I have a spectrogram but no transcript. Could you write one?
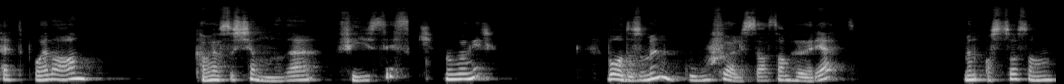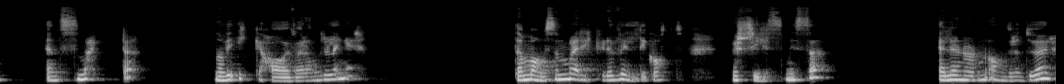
tett på en annen, kan vi også kjenne det fysisk noen ganger. Både som en god følelse av samhørighet, men også som en smerte når vi ikke har hverandre lenger. Det er mange som merker det veldig godt ved skilsmisse, eller når den andre dør.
